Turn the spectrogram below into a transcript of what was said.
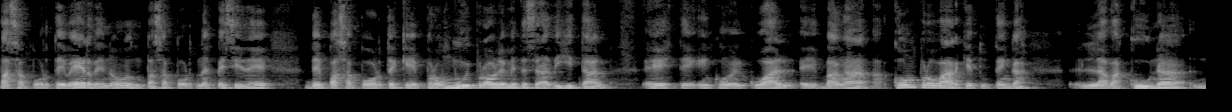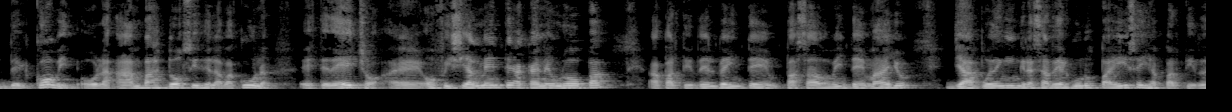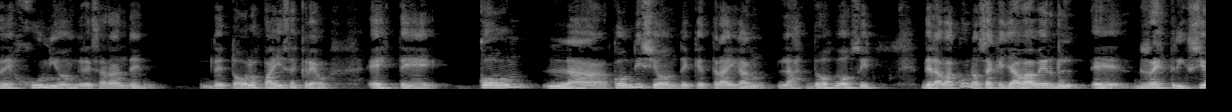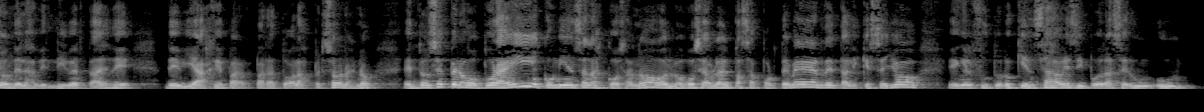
pasaporte verde, ¿no? Un pasaporte, una especie de, pasaporte que muy probablemente será digital, este, con el cual eh, van a comprobar que tú tengas la vacuna del COVID o la, ambas dosis de la vacuna. Este, de hecho, eh, oficialmente acá en Europa, a partir del 20, pasado 20 de mayo, ya pueden ingresar de algunos países y a partir de junio ingresarán de, de todos los países, creo, este, con la condición de que traigan las dos dosis de la vacuna. O sea que ya va a haber eh, restricción de las libertades de, de viaje para, todas las personas, ¿no? Entonces, pero por ahí comienzan las cosas, ¿no? Luego se habla del pasaporte verde, tal y qué sé yo. En el futuro, quién sabe si podrá ser un,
